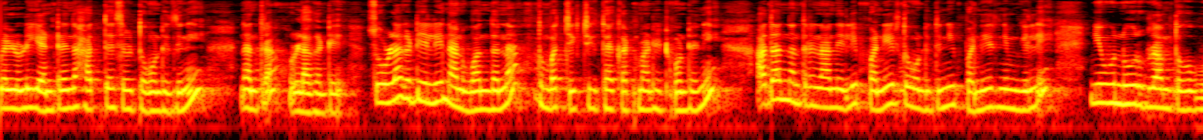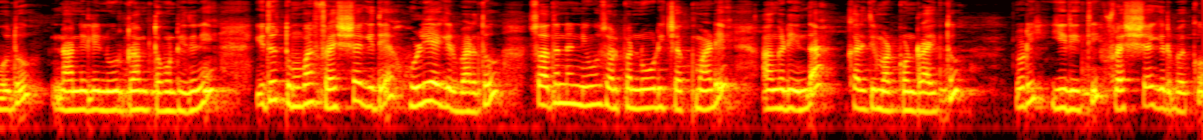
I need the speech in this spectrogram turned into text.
ಬೆಳ್ಳುಳ್ಳಿ ಎಂಟರಿಂದ ಹತ್ತು ಹೆಸರು ತೊಗೊಂಡಿದ್ದೀನಿ. ನಂತರ ಉಳ್ಳಾಗಡ್ಡೆ. ಸೊ ಉಳ್ಳಾಗಡ್ಡಿಯಲ್ಲಿ ನಾನು ಒಂದನ್ನು ತುಂಬ ಚಿಕ್ಕ ಚಿಕ್ಕದಾಗಿ ಕಟ್ ಮಾಡಿ ಇಟ್ಕೊಂಡೀನಿ. ಅದಾದ ನಂತರ ನಾನಿಲ್ಲಿ ಪನ್ನೀರ್ ತೊಗೊಂಡಿದ್ದೀನಿ. ಪನ್ನೀರ್ ನಿಮಗಿಲ್ಲಿ ನೀವು ನೂರು ಗ್ರಾಮ್ ತೊಗೋಬೋದು. ನಾನಿಲ್ಲಿ ನೂರು ಗ್ರಾಮ್ ತೊಗೊಂಡಿದ್ದೀನಿ. ಇದು ತುಂಬ ಫ್ರೆಶ್ ಆಗಿದೆ, ಹುಳಿಯಾಗಿರಬಾರ್ದು. ಸೊ ಅದನ್ನು ನೀವು ಸ್ವಲ್ಪ ನೋಡಿ ಚೆಕ್ ಮಾಡಿ ಅಂಗಡಿಯಿಂದ ಖರೀದಿ ಮಾಡ್ಕೊಂಡ್ರಾಯಿತು. ನೋಡಿ, ಈ ರೀತಿ ಫ್ರೆಶ್ ಆಗಿರಬೇಕು.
